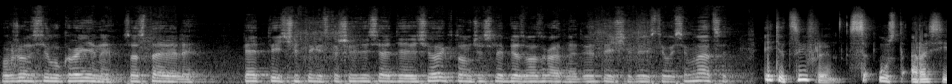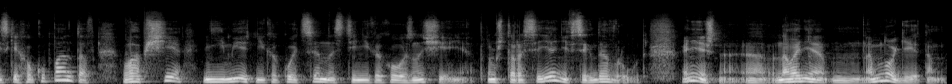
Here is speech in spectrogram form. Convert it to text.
Вооруженные силы Украины составили 5469 человек, в том числе безвозвратные 2218. Эти цифры с уст российских оккупантов вообще не имеют никакой ценности, никакого значения. Потому что россияне всегда врут. Конечно, э, на войне многие там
